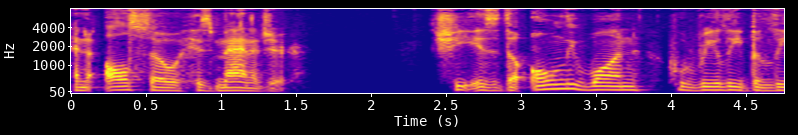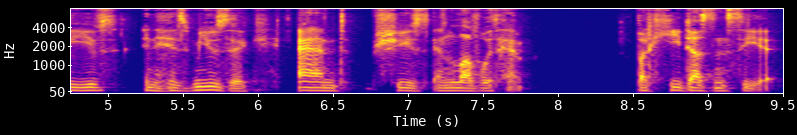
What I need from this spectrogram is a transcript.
and also his manager. She is the only one who really believes in his music, and she's in love with him. but he doesn't see it.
